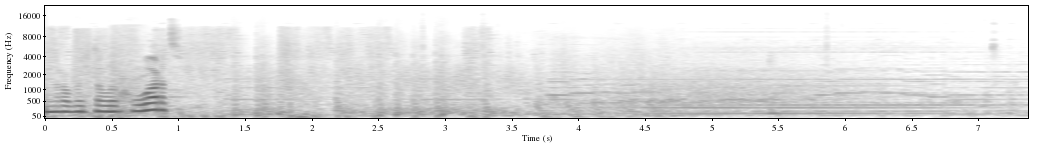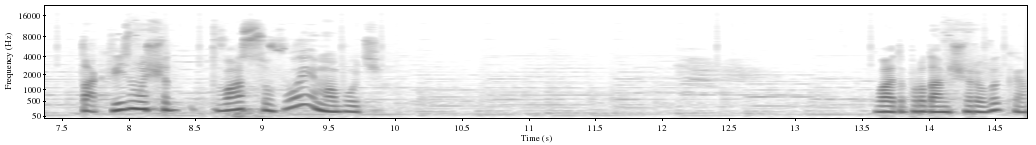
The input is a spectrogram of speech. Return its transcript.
Він робить телепорт. Так, візьму ще два сувої, мабуть. Давайте продам черевики.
